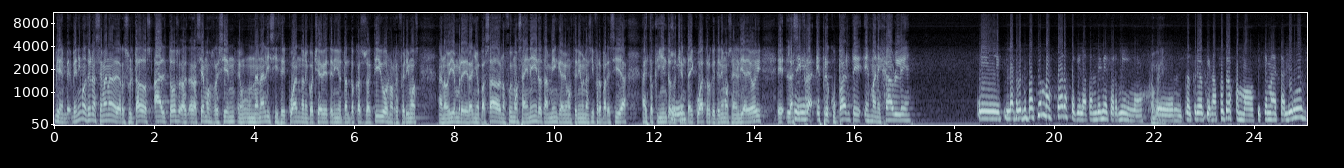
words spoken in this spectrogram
Bien, venimos de una semana de resultados altos. Hacíamos recién un análisis de cuándo Necochea había tenido tantos casos activos. Nos referimos a noviembre del año pasado. Nos fuimos a enero también, que habíamos tenido una cifra parecida a estos 584 que tenemos en el día de hoy. Eh, ¿La cifra es preocupante? ¿Es manejable? Eh, la preocupación va a estar hasta que la pandemia termine. Eh, yo creo que nosotros como sistema de salud,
